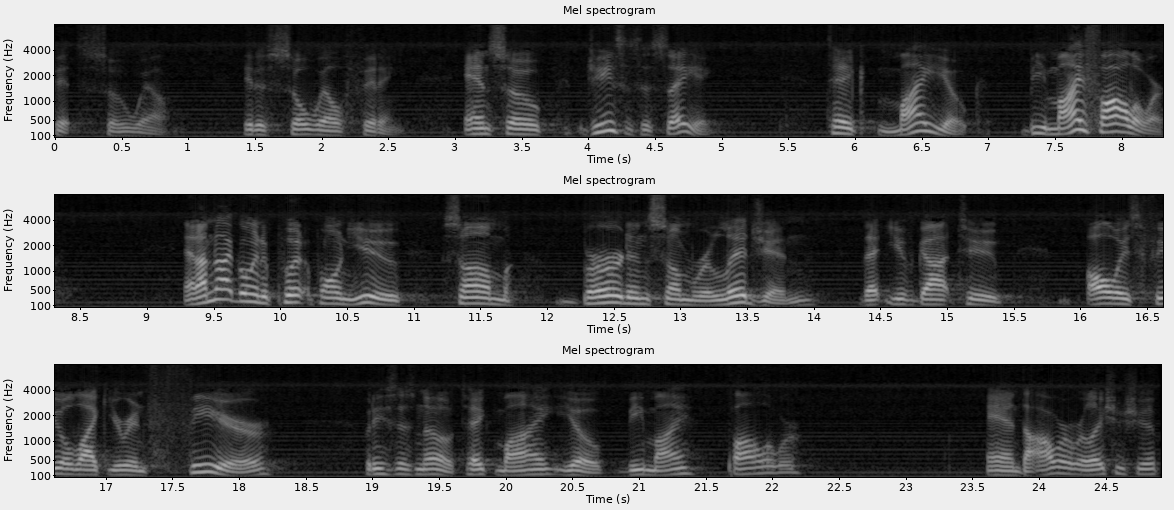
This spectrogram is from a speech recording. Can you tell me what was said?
fits so well. It is so well fitting. And so Jesus is saying, Take my yoke, be my follower. And I'm not going to put upon you some burdensome religion that you've got to always feel like you're in fear. But he says, No, take my yoke, be my follower, and our relationship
